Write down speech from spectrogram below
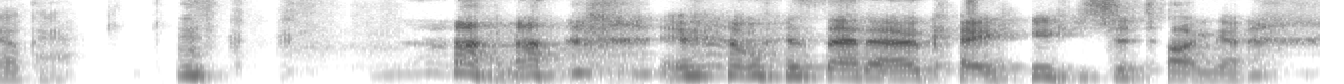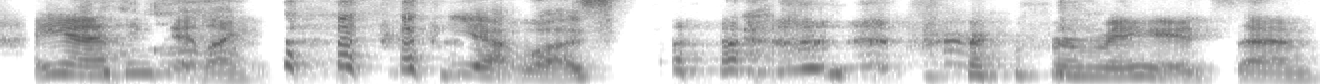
Okay. was that okay? You should talk now. Yeah, I think that like yeah, it was. for, for me, it's um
